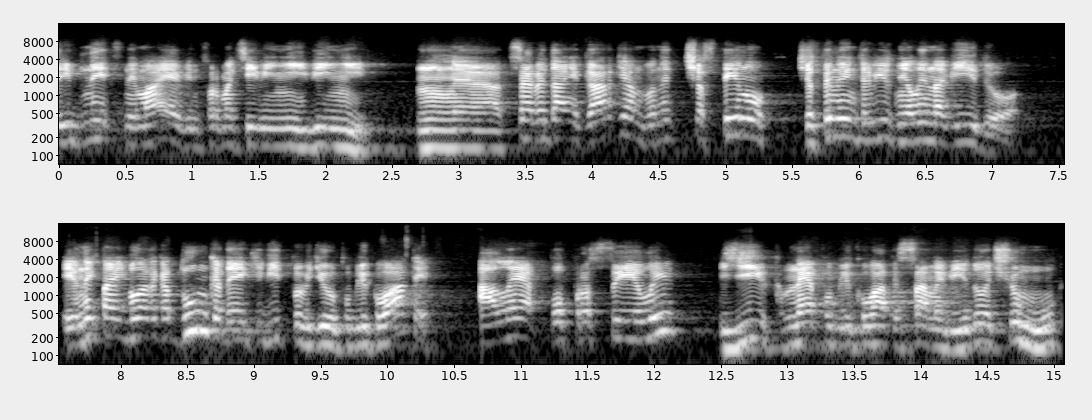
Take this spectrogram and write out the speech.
дрібниць немає в інформаційній війні. Е, Це видання Guardian, Вони частину частину інтерв'ю зняли на відео, і в них навіть була така думка, деякі відповіді опублікувати, але попросили їх не публікувати саме відео. Чому?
